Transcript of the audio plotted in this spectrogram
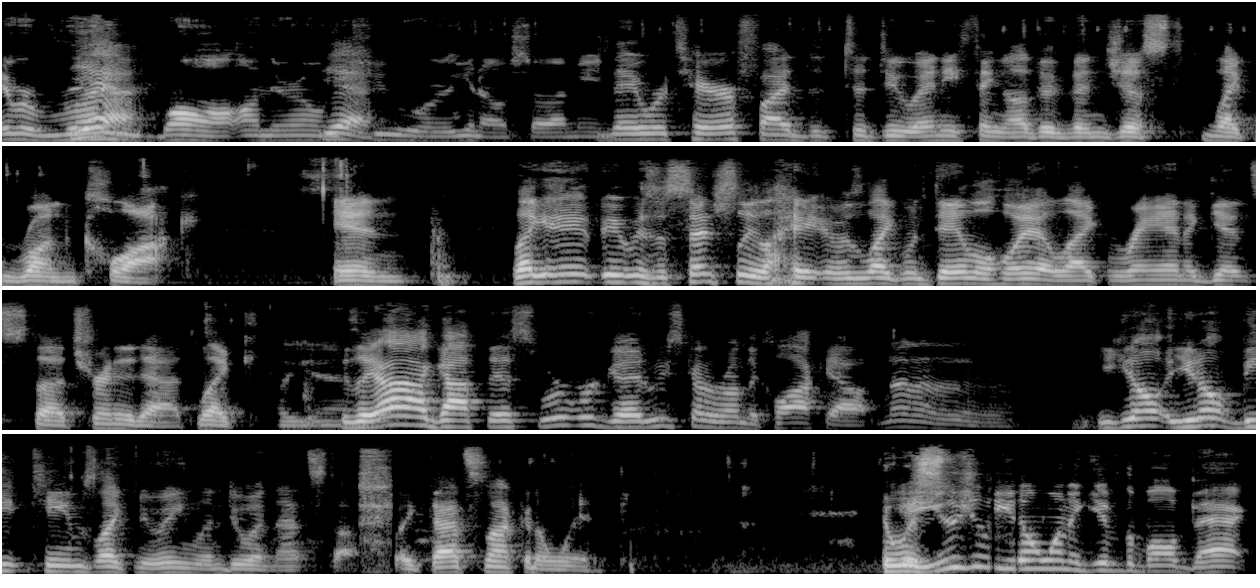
they were running Yeah. the ball on their own Yeah. two or you know. So I mean, they were terrified to, to do anything other than just like run clock and like it, it was essentially like it was like when De La Hoya like ran against uh, Trinidad like oh, yeah. he's like ah I got this we're, we're good we just gotta run the clock out no no no no no you don't you don't beat teams like New England doing that stuff like that's not gonna win It Yeah, was usually you don't want to give the ball back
